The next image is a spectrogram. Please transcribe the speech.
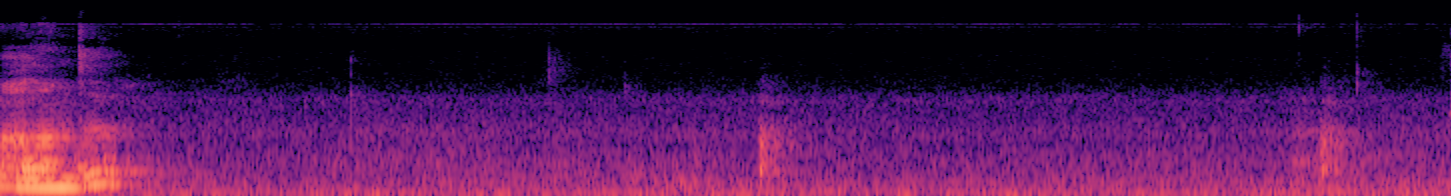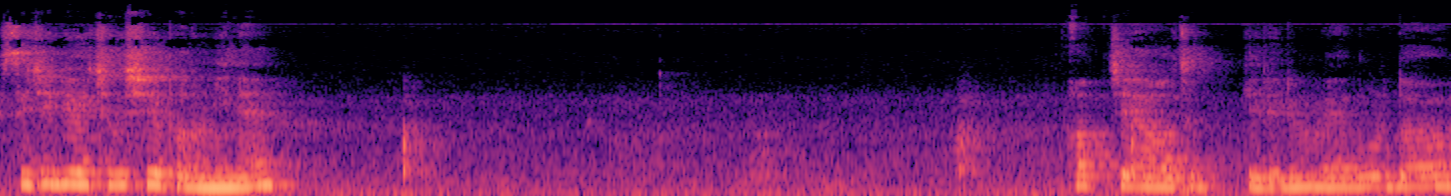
Bağlandı. Sicilya açılışı yapalım yine. At C6 gelelim ve burada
